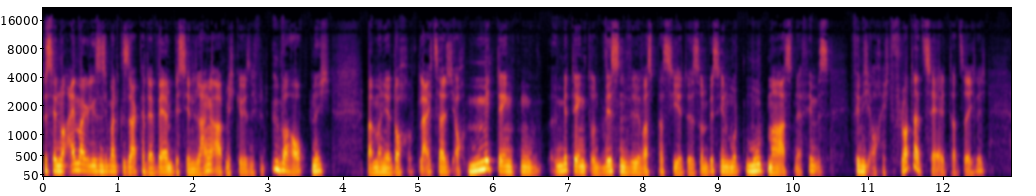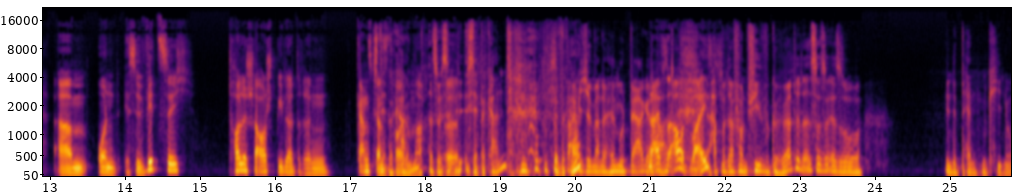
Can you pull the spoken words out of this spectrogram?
bisher nur einmal gelesen, dass jemand gesagt hat, er wäre ein bisschen langatmig gewesen. Ich finde überhaupt nicht, weil man ja doch gleichzeitig auch mitdenken, mitdenkt und wissen will, was passiert ist und ein bisschen mutmaßt. der Film ist, finde ich, auch recht flott erzählt tatsächlich. Ähm, und ist witzig, tolle Schauspieler drin, Ganz, ganz toll gemacht. Also ist, äh, ist er bekannt? Ist er bekannt? ich immer nach Helmut Berger. Lives Out, weiß Hat man davon viel gehört oder ist das eher so Independent-Kino?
